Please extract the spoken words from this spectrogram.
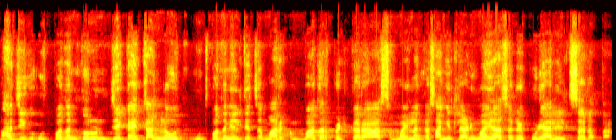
भाजी उत्पादन करून जे काही चांगलं उत्पादन येईल त्याचं मार्ग बाजारपेठ करा असं महिलांना सांगितलं आणि महिला सगळे पुढे आलेले सर आता.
